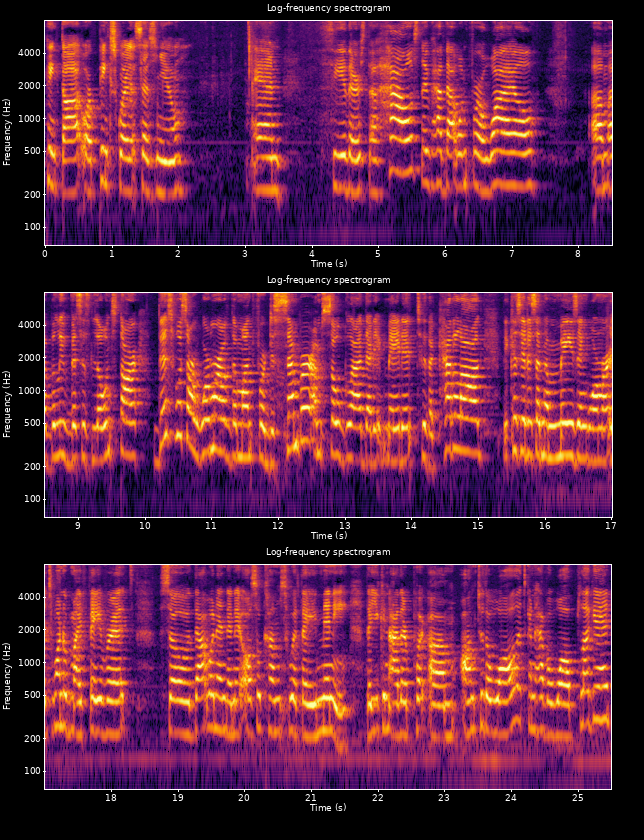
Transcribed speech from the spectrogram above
pink dot or pink square that says new. And see, there's the house. They've had that one for a while. Um, I believe this is Lone Star. This was our warmer of the month for December. I'm so glad that it made it to the catalog because it is an amazing warmer. It's one of my favorites. So that one and then it also comes with a mini that you can either put um, onto the wall. It's going to have a wall plug-in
